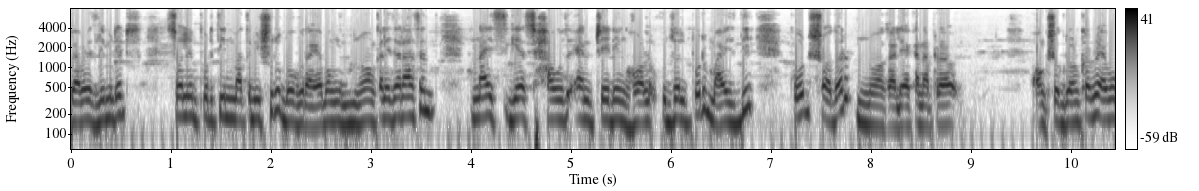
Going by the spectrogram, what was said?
beverage limited, Salimpur তিন মাতবি শুরু বগুড়া এবং নোয়াখালী যারা আছেন, nice guest house and trading hall Ujjwalpur, Maijdi কোর্ট সদর, নোয়াখালী। এখানে আপনারা অংশগ্রহণ করবে এবং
